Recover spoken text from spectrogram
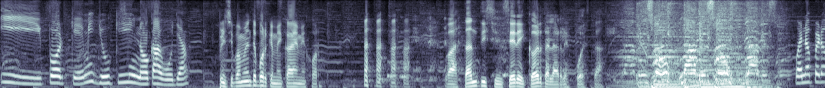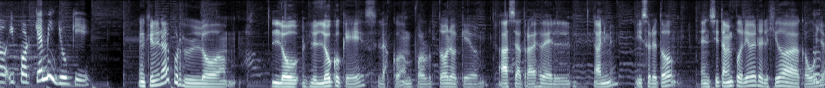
¿Y por qué Miyuki y no Kaguya? Principalmente porque me cae mejor. Bastante sincera y corta la respuesta. Bueno, pero ¿y por qué Miyuki? En general por lo lo, loco que es, las, por todo lo que hace a través del anime. Y sobre todo, en sí también podría haber elegido a Kaguya.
